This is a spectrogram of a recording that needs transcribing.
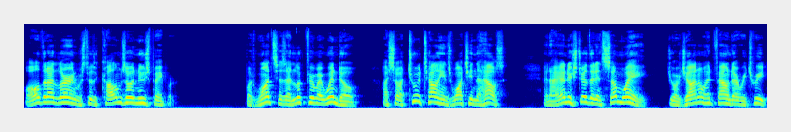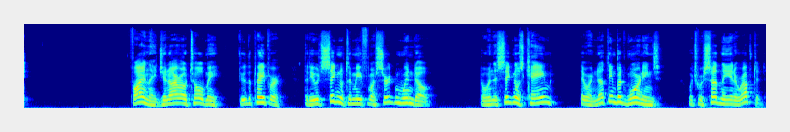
All that I learned was through the columns of a newspaper. But once, as I looked through my window, I saw two Italians watching the house, and I understood that in some way Giorgiano had found our retreat. Finally, Gennaro told me, through the paper, that he would signal to me from a certain window, but when the signals came, they were nothing but warnings, which were suddenly interrupted.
